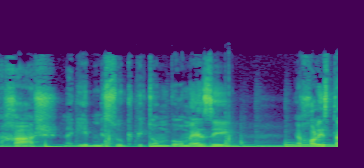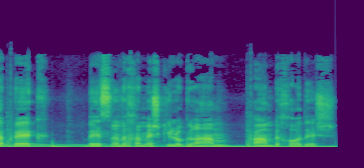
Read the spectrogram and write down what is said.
נחש, נגיד מסוג פתאום בורמזי, יכול להסתפק ב-25 קילוגרם פעם בחודש.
